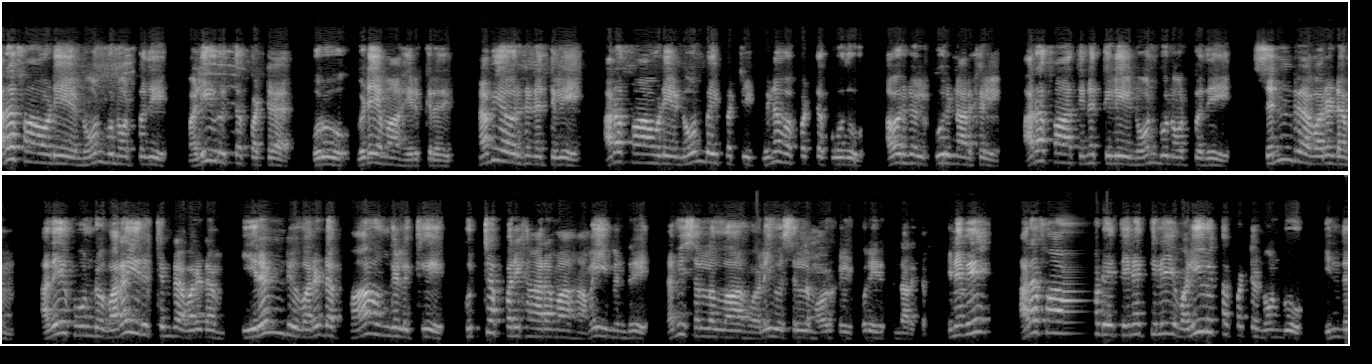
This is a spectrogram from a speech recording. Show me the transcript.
அரஃபாவுடைய நோன்பு நோட்பது வலியுறுத்தப்பட்ட ஒரு விடயமாக இருக்கிறது. நபி அவர்களிடத்திலே அரஃபாவுடைய நோன்பை பற்றி வினவப்பட்ட போது அவர்கள் கூறினார்கள் அரஃபா தினத்திலே நோன்பு நோட்பது சென்ற வருடம் அதே போன்று வர இருக்கின்ற வருடம் இரண்டு வருட பாவங்களுக்கு குற்ற பரிகாரமாக அமையும் என்று நபி ஸல்லல்லாஹு அலைவு செல்லம் அவர்கள் கூறியிருக்கின்றார்கள். எனவே அரபாவுடைய தினத்திலே வலியுறுத்தப்பட்ட நோன்பு இந்த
